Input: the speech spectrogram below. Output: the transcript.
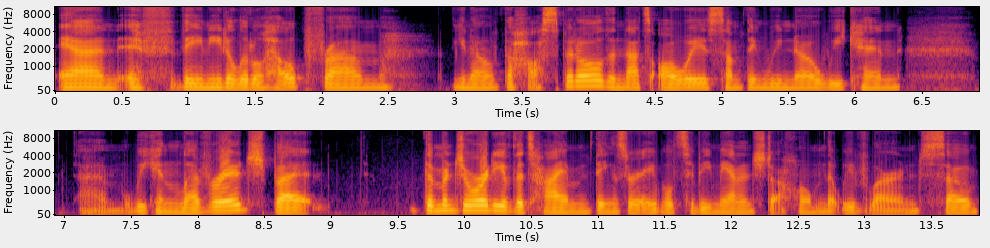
and if they need a little help from, you know, the hospital, then that's always something we know we can um, we can leverage. But the majority of the time, things are able to be managed at home that we've learned. So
